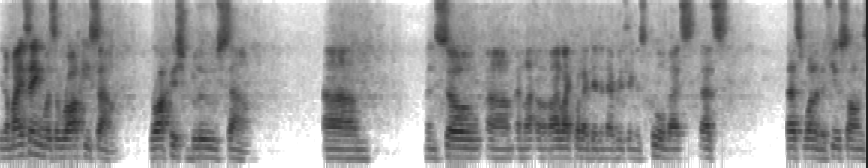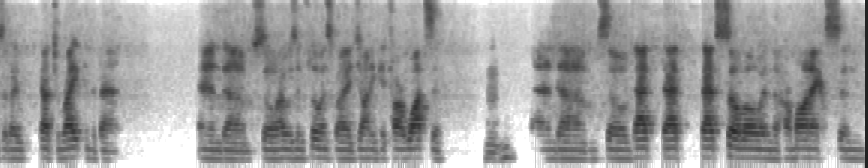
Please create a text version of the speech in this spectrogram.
you know, my thing was a rocky sound rockish blues sound. Um, and so, um, and I, I, like what I did, and everything is cool. That's that's that's one of the few songs that I got to write in the band. And um, so I was influenced by Johnny Guitar Watson, mm-hmm. and um, so that that that solo and the harmonics and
